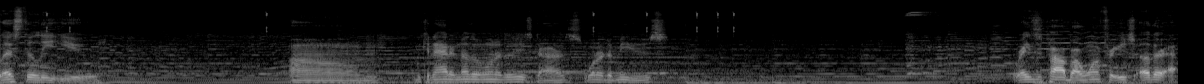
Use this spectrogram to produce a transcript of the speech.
Let's delete you. Um, we can add another one of these guys. One of the muse. Raises power by one for each other a-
